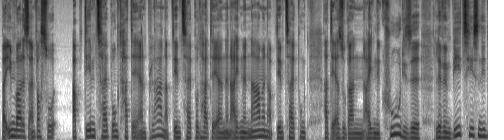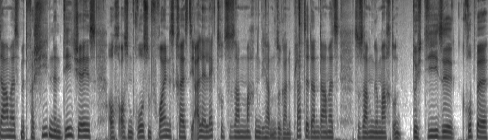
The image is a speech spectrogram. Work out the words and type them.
Bei ihm war das einfach so, ab dem Zeitpunkt hatte er einen Plan, ab dem Zeitpunkt hatte er einen eigenen Namen, ab dem Zeitpunkt hatte er sogar eine eigene Crew, diese Living Beats hießen die damals, mit verschiedenen DJs, auch aus dem großen Freundeskreis, die alle Elektro zusammen machen, die haben sogar eine Platte dann damals zusammen gemacht und durch diese Gruppe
